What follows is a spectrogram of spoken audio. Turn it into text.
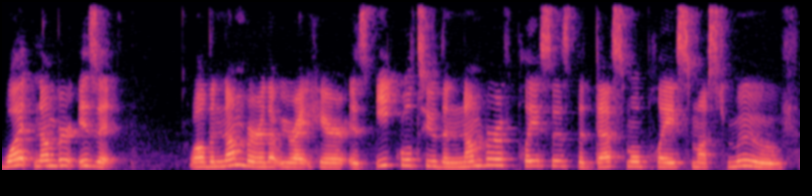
What number is it? Well, the number that we write here is equal to the number of places the decimal place must move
